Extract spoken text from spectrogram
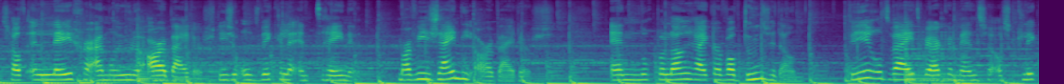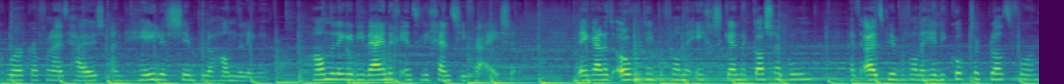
schuilt een leger aan miljoenen arbeiders die ze ontwikkelen en trainen. Maar wie zijn die arbeiders? En nog belangrijker, wat doen ze dan? Wereldwijd werken mensen als clickworker vanuit huis aan hele simpele handelingen. Handelingen die weinig intelligentie vereisen. Denk aan het overtypen van een ingescande kassabon, het uitknippen van een helikopterplatform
